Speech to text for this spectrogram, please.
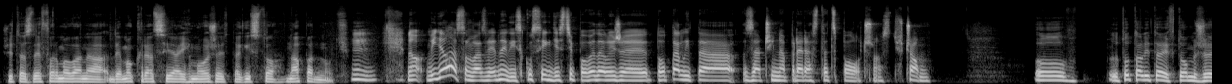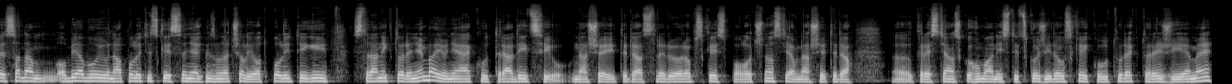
že tá zdeformovaná demokracia ich môže takisto napadnúť. Hmm. No, videla som vás v jednej diskusii, kde ste povedali, že totalita začína prerastať spoločnosť. V čom? O, Totalita je v tom, že sa nám objavujú na politickej scéne, ak my sme začali od politiky, strany, ktoré nemajú nejakú tradíciu v našej teda stredoeurópskej spoločnosti a v našej teda e, kresťansko-humanisticko-židovskej kultúre, ktoré žijeme,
